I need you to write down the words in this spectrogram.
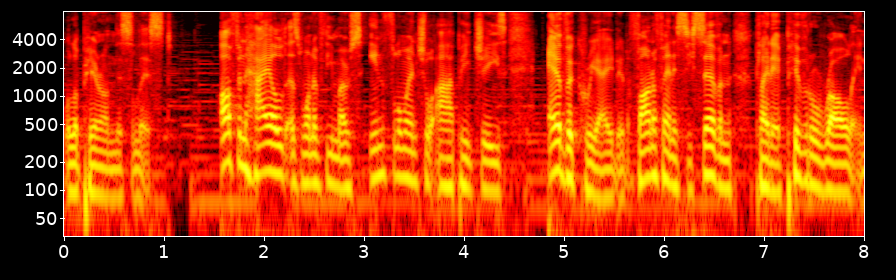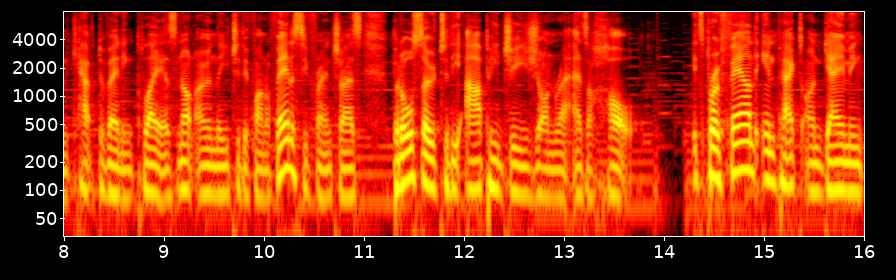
will appear on this list. Often hailed as one of the most influential RPGs ever created, Final Fantasy VII played a pivotal role in captivating players not only to the Final Fantasy franchise, but also to the RPG genre as a whole. Its profound impact on gaming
